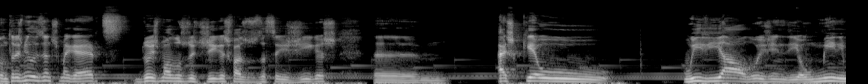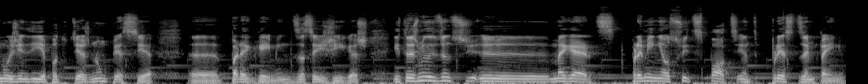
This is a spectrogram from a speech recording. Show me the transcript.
são 3200 MHz, dois módulos de 8 GB, faz os 16 GB. Uh, acho que é o, o ideal hoje em dia, o mínimo hoje em dia para tu teres num PC uh, eh, para gaming, 16 GB, e 3200 uh, MHz para mim é o sweet spot entre preço e desempenho.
